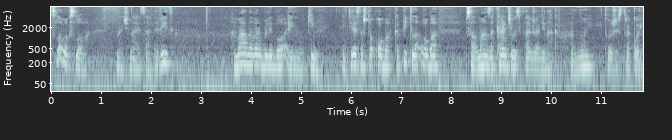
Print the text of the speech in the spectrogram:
слово в слово, начинает царь Давид, Амар наваль былибо ким. Интересно, что оба капитла, оба псалма заканчиваются также одинаково, одной и той же строкой.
